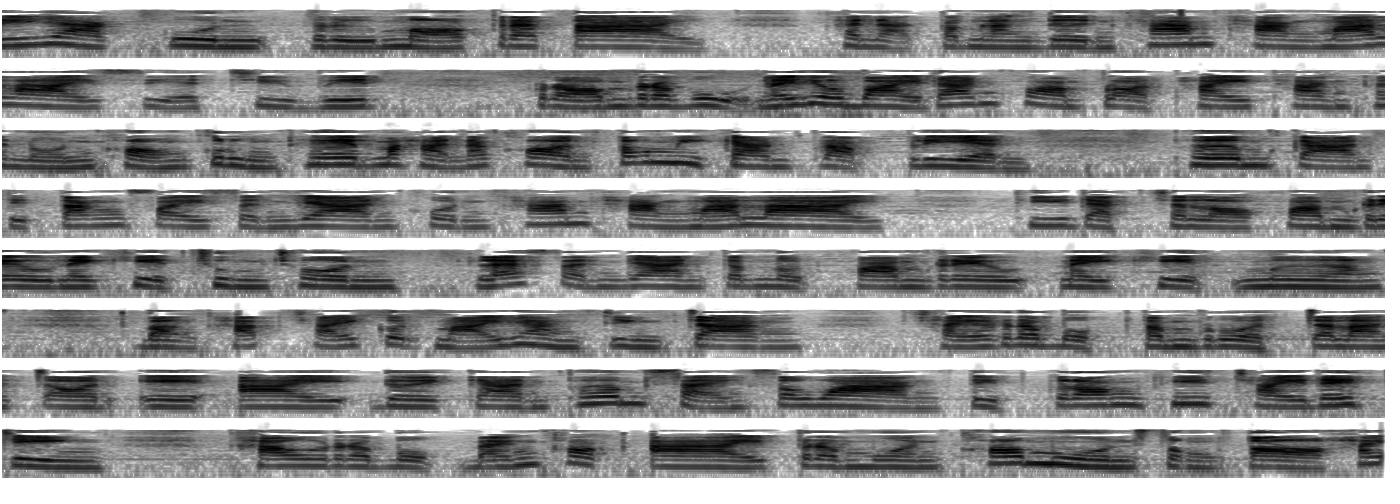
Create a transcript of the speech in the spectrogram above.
ริยากุล หรือหมอกระต่าย ขณะกำลังเดินข้ามทางม้าลายเสียชีวิตพร้อมระบุนโยบายด้านความปลอดภัยทางถนนของกรุงเทพมหานครต้องมีการปรับเปลี่ยน เพิ่มการติดตั้งไฟสัญญาณคนข้ามทางม้าลาย ที่ดักชะลอความเร็วในเขตชุมชน และสัญญาณกำหนดความเร็วในเขตเมือง บังคับใช้กฎหมายอย่างจริงจัง ใช้ระบบตำรวจจราจร AI โดยการเพิ่มแสงสว่าง ติดกล้องที่ใช้ได้จริง เข้าระบบ Bangkok Eye ประมวลข้อมูลส่งต่อให้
